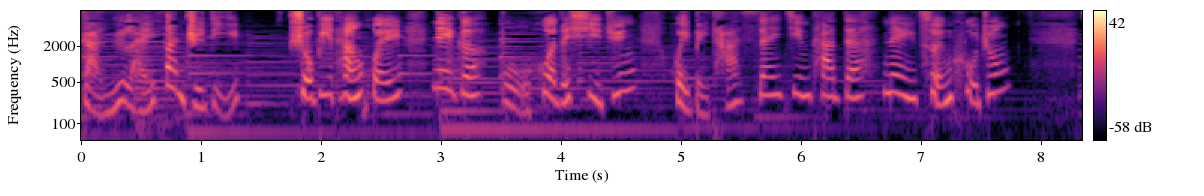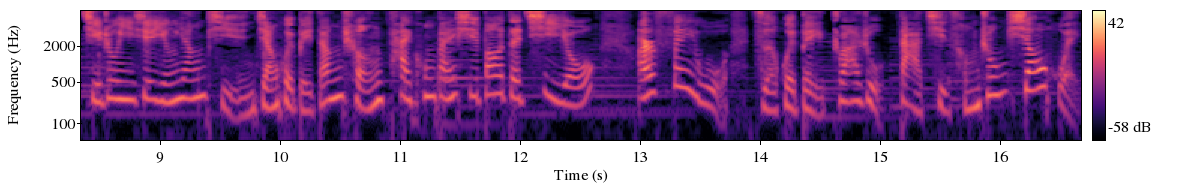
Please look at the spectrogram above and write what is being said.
敢于来犯之敌。手臂弹回，那个捕获的细菌会被它塞进它的内存库中。其中一些营养品将会被当成太空白细胞的汽油，而废物则会被抓入大气层中销毁。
